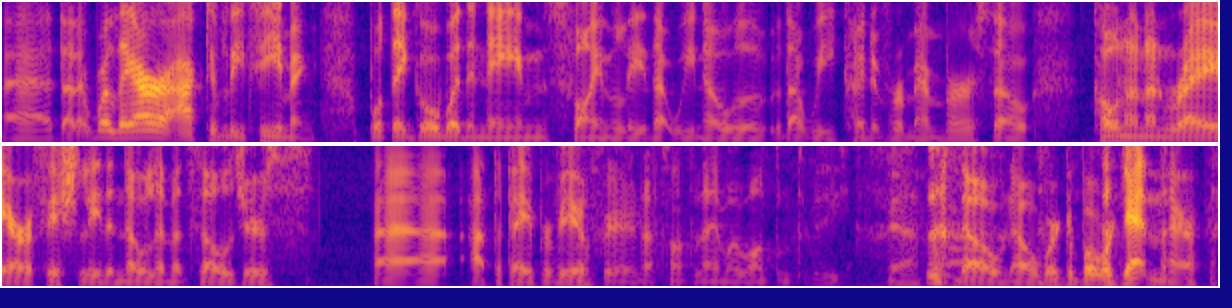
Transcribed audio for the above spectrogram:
Uh, that are, well, they are actively teaming, but they go by the names finally that we know that we kind of remember. So Konnan and Rey are officially the No Limit Soldiers uh, at the pay per view. fair, that's not the name I want them to be. Yeah. No, no, we're but we're getting there.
